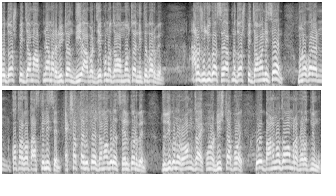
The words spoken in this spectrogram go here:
ওই দশ পিস জামা আপনি আমার রিটার্ন দিয়ে আবার যে কোনো জামা মন চায় নিতে পারবেন। আরও সুযোগ আছে, আপনি দশ পিস জামা নিছেন, মনে করেন কথার কথা আজকে নিছেন, এক সপ্তাহের ভিতরে জামাগুলো সেল করবেন। যদি কোনো রং যায়, কোনো ডিস্টার্ব হয়, ওই বানানো জামা আমরা ফেরত নিমু।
